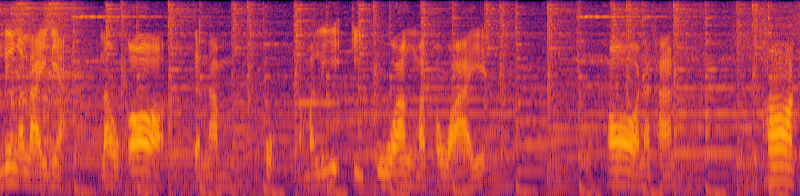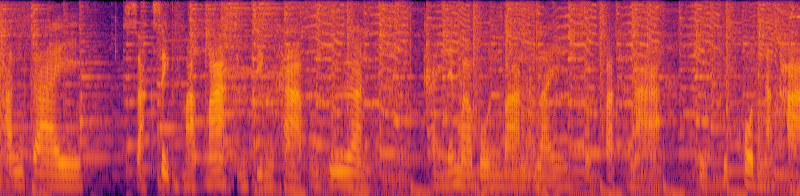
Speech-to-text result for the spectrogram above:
เรื่องอะไรเนี่ย เราก็จะนำพวกมะลิกี่พวงมาถวายหลวงพ่อนะคะ พ่อทันใจศักดิ์สิทธิ์มาก ๆ จริง ๆ ค่ะเพื่อนๆ ใครได้มาบนบานอะไรสมปรารถนาเกือบทุกคนนะคะ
